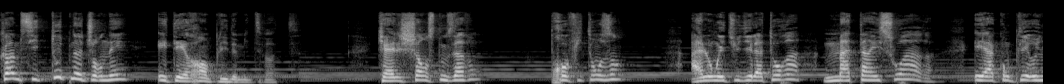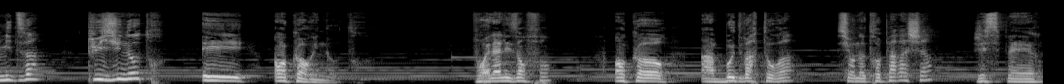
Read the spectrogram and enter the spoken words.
comme si toute notre journée était remplie de mitzvot. Quelle chance nous avons Profitons-en. Allons étudier la Torah matin et soir et accomplir une mitzvah, puis une autre et encore une autre. Voilà les enfants, encore un beau Dvar Torah sur notre paracha. J'espère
